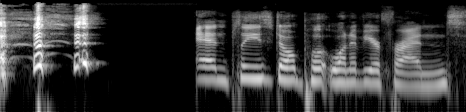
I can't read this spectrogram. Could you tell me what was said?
and please don't put one of your friends,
